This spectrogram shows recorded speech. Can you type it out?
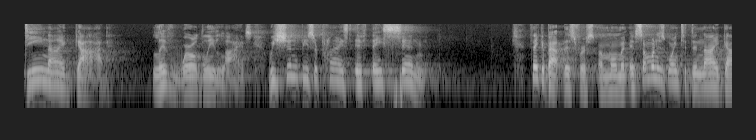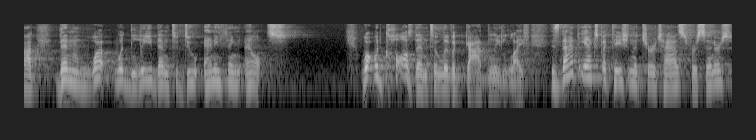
deny God live worldly lives. We shouldn't be surprised if they sin. Think about this for a moment. If someone is going to deny God, then what would lead them to do anything else? What would cause them to live a godly life? Is that the expectation the church has for sinners?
